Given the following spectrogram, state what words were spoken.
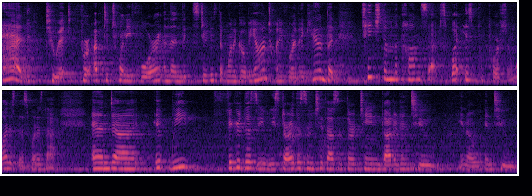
add to it for up to 24, and then the students that want to go beyond 24, they can, but teach them the concepts. What is proportion? What is this? What is that? And uh, it, we figured this, we started this in 2013, got it into, you know, into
